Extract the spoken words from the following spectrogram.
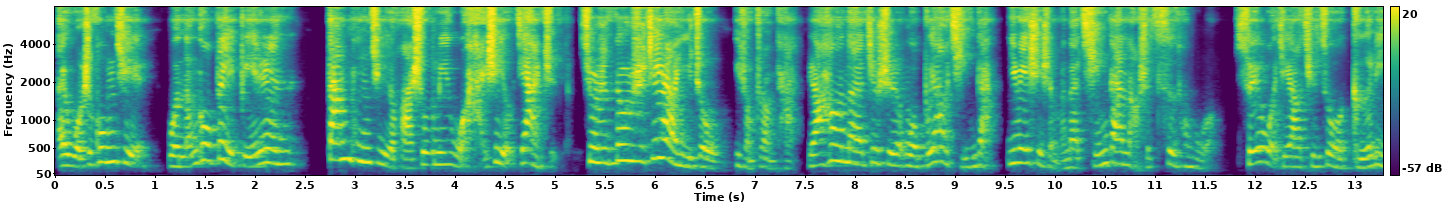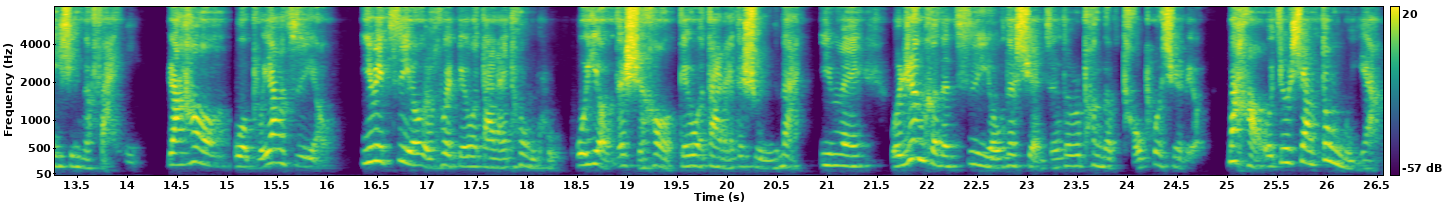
哎，我是工具，我能够被别人当工具的话，说明我还是有价值的，就是都是这样一种一种状态。然后呢，就是我不要情感，因为是什么呢？情感老是刺痛我，所以我就要去做隔离性的反应。然后我不要自由。因为自由也会给我带来痛苦，我有的时候给我带来的是无奈，因为我任何的自由的选择都是碰得头破血流。那好，我就像动物一样，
